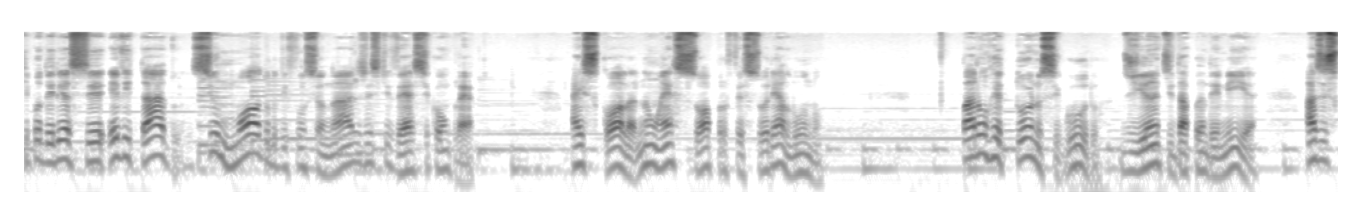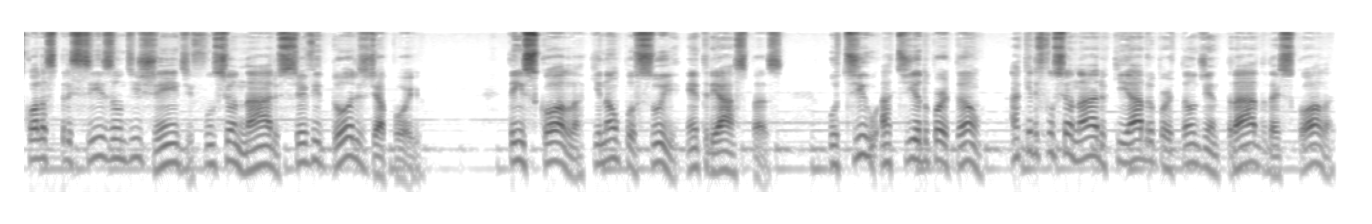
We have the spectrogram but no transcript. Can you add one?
que poderia ser evitado se o módulo de funcionários estivesse completo. A escola não é só professor e aluno. Para um retorno seguro, diante da pandemia, as escolas precisam de gente, funcionários, servidores de apoio. Tem escola que não possui, entre aspas, o tio, a tia do portão, aquele funcionário que abre o portão de entrada da escola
